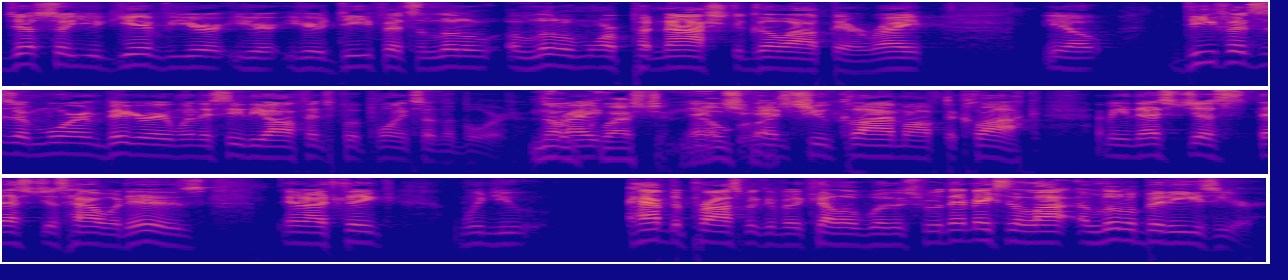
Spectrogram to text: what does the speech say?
Just so you give your your your defense a little a little more panache to go out there, right? You know, defenses are more invigorated when they see the offense put points on the board. No right? question, no and, ch- And question. chew climb off the clock. I mean, that's just that's just how it is. And I think when you have the prospect of Akello Witherspoon, that makes it a lot a little bit easier,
